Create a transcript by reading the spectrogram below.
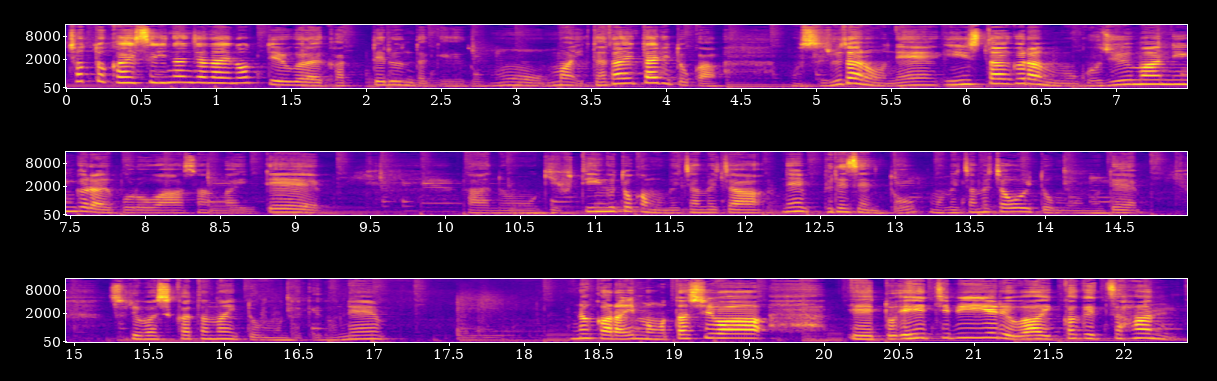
ちょっと買いすぎなんじゃないのっていうぐらい買ってるんだけれどもまあいただいたりとかもするだろうね。インスタグラムも50万人ぐらいフォロワーさんがいてあのギフティングとかもめちゃめちゃねプレゼントもめちゃめちゃ多いと思うのでそれは仕方ないと思うんだけどね。だから今私は、えーと、HBL は1ヶ月半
